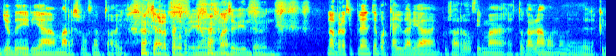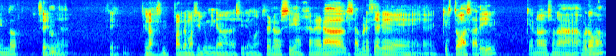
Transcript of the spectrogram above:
yo pediría más resolución todavía. Claro, todos pediríamos más, evidentemente. No, pero simplemente porque ayudaría incluso a reducir más esto que hablamos, ¿no? De- del screen door. Sí, sí. En las partes más iluminadas y demás. Pero sí, en general se aprecia que, que esto va a salir, que no es una broma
